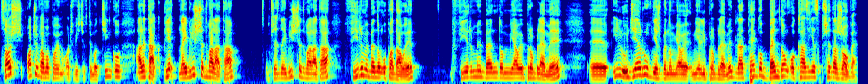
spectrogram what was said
coś, o czym Wam opowiem oczywiście w tym odcinku, ale tak, najbliższe dwa lata, przez najbliższe dwa lata firmy będą upadały, firmy będą miały problemy i ludzie również będą miały, mieli problemy, dlatego będą okazje sprzedażowe.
